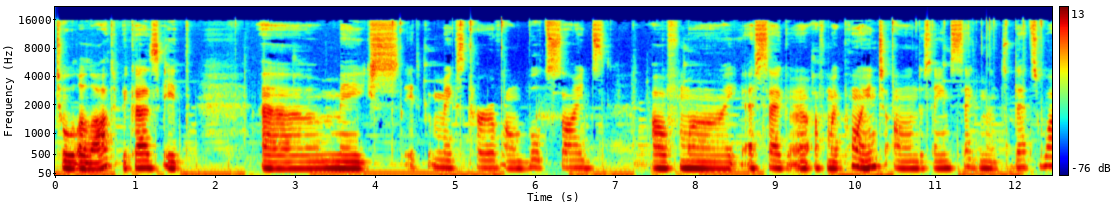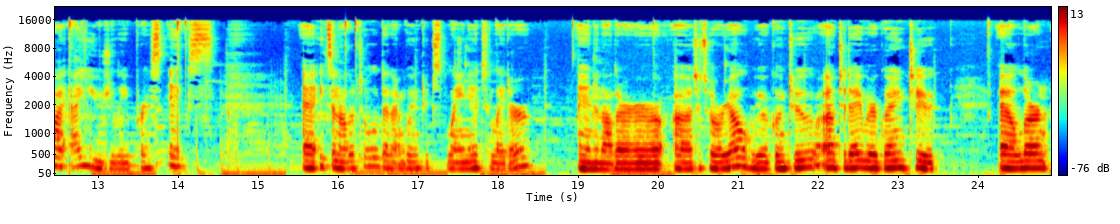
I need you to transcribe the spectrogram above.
tool a lot because it uh, makes it makes curve on both sides of my seg uh, of my point on the same segment. That's why I usually press X. Uh, it's another tool that I'm going to explain it later in another uh, tutorial. We are going to uh, today we are going to uh, learn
